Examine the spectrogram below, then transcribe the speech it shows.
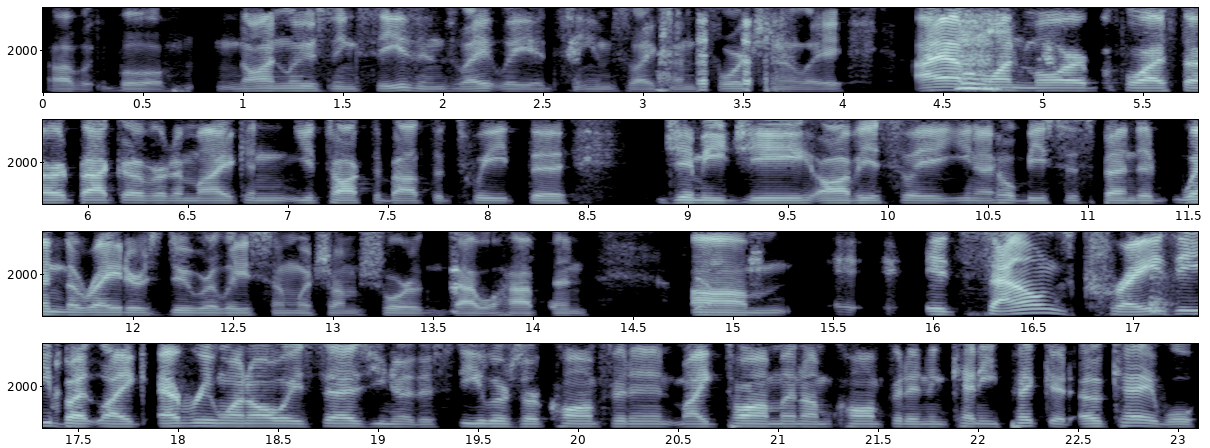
Uh, well, non-losing seasons lately, it seems like. Unfortunately, I have one more before I start back over to Mike. And you talked about the tweet, the Jimmy G. Obviously, you know, he'll be suspended when the Raiders do release him, which I'm sure that will happen. Um, it, it, sounds crazy, but like everyone always says, you know, the Steelers are confident. Mike Tomlin, I'm confident in Kenny Pickett. Okay, well,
